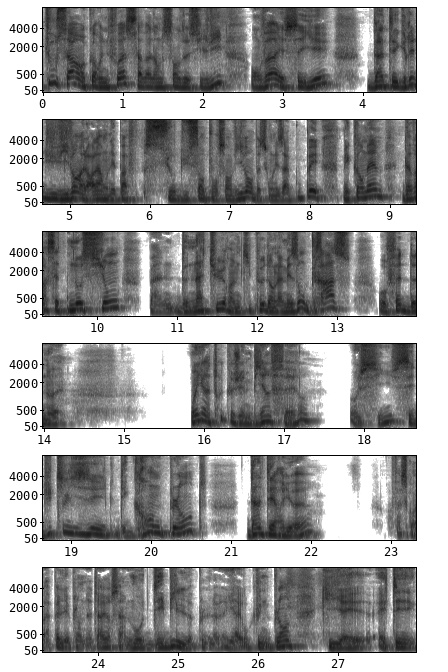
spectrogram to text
tout ça, encore une fois, ça va dans le sens de Sylvie. On va essayer d'intégrer du vivant. Alors là, on n'est pas sur du 100% vivant parce qu'on les a coupés, mais quand même d'avoir cette notion ben, de nature un petit peu dans la maison grâce aux fêtes de Noël. Moi, il y a un truc que j'aime bien faire, aussi, c'est d'utiliser des grandes plantes d'intérieur. Enfin, ce qu'on appelle les plantes d'intérieur, c'est un mot débile. Il n'y a aucune plante qui ait été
